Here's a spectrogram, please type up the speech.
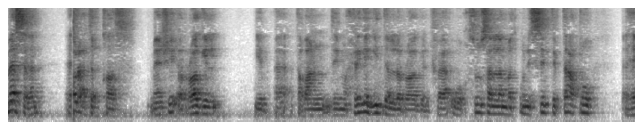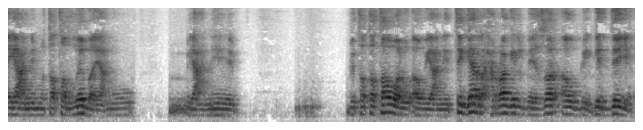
مثلا سرعة القصف ماشي؟ الراجل يبقى طبعا دي محرجة جدا للراجل. ف وخصوصا لما تكون الست بتاعته يعني متطلبة يعني يعني بتتطاول أو يعني تجرح الراجل بهزار أو بجدية.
